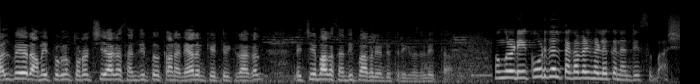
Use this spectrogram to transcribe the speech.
பல்வேறு அமைப்புகளும் தொடர்ச்சியாக சந்திப்பதற்கான நேரம் கேட்டிருக்கிறார்கள். நிச்சயமாக சந்திப்பார்கள் என்று தெரிகிறது. உங்களுடைய கூடுதல் தகவல்களுக்கு நன்றி சுபாஷ்.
